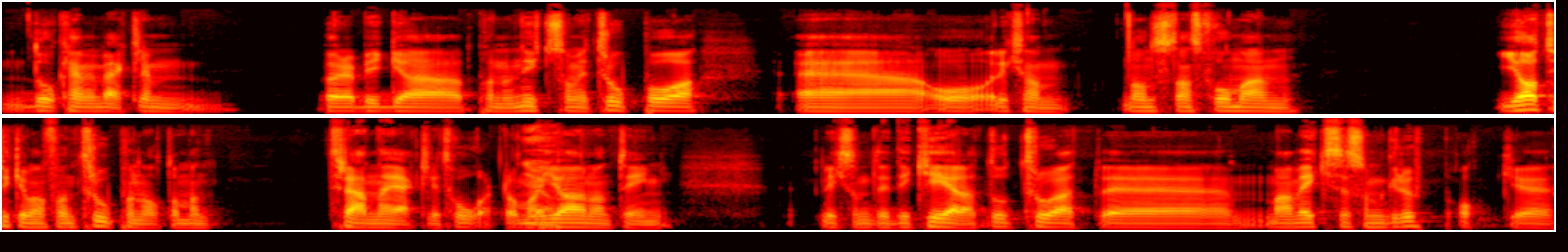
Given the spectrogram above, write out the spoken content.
då kan vi verkligen börja bygga på något nytt som vi tror på eh, och liksom någonstans får man. Jag tycker man får en tro på något om man tränar jäkligt hårt, om man ja. gör någonting liksom dedikerat, då tror jag att eh, man växer som grupp och eh,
